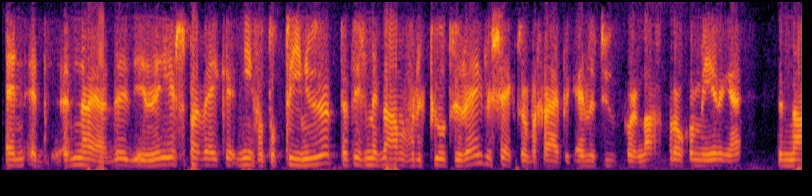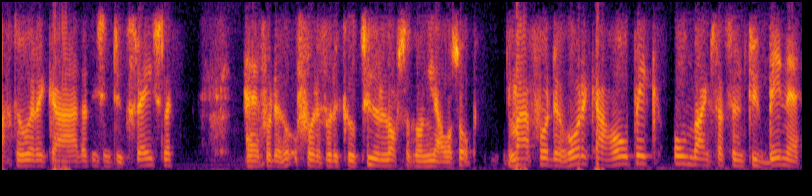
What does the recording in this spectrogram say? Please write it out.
En het, nou ja, de, de eerste paar weken in ieder geval tot tien uur. Dat is met name voor de culturele sector, begrijp ik. En natuurlijk voor de nachtprogrammering. De nachthoreca, dat is natuurlijk vreselijk. En voor de, voor, de, voor de cultuur lost dat nog niet alles op. Maar voor de horeca hoop ik, ondanks dat ze natuurlijk binnen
